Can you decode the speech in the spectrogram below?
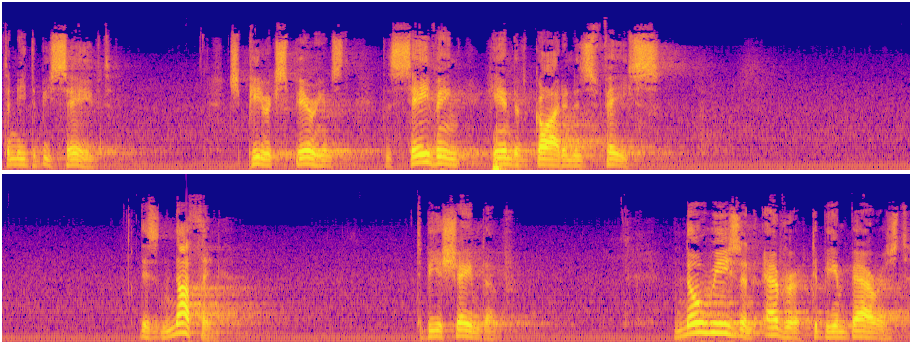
to need to be saved. Peter experienced the saving hand of God in his face. There's nothing to be ashamed of. No reason ever to be embarrassed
